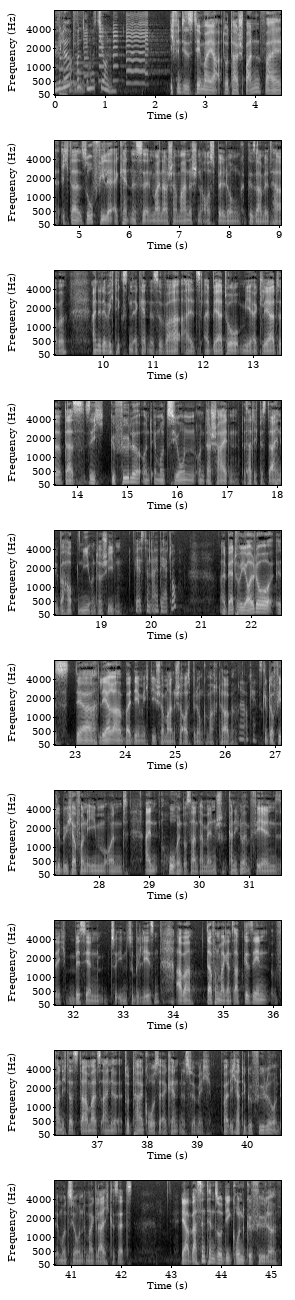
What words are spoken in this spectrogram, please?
Gefühle und Emotionen. Ich finde dieses Thema ja total spannend, weil ich da so viele Erkenntnisse in meiner schamanischen Ausbildung gesammelt habe. Eine der wichtigsten Erkenntnisse war, als Alberto mir erklärte, dass sich Gefühle und Emotionen unterscheiden. Das hatte ich bis dahin überhaupt nie unterschieden. Wer ist denn Alberto? Alberto Violdo ist der Lehrer, bei dem ich die schamanische Ausbildung gemacht habe. Ah, okay. Es gibt auch viele Bücher von ihm und ein hochinteressanter Mensch. Kann ich nur empfehlen, sich ein bisschen zu ihm zu belesen. Aber davon mal ganz abgesehen, fand ich das damals eine total große Erkenntnis für mich, weil ich hatte Gefühle und Emotionen immer gleichgesetzt. Ja, was sind denn so die Grundgefühle?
